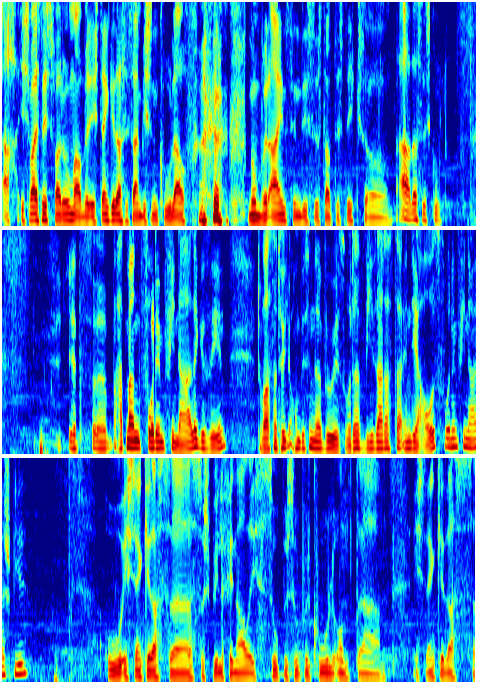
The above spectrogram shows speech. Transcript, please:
ach, ich weiß nicht warum, aber ich denke, das ist ein bisschen cool auch Nummer eins in dieser Statistik. So, ah, das ist cool. Jetzt äh, hat man vor dem Finale gesehen, Du warst natürlich auch ein bisschen nervös, oder? Wie sah das da in dir aus vor dem Finalspiel? Oh, ich denke, dass äh, so Spielfinale ist super, super cool und äh, ich denke, dass, äh,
